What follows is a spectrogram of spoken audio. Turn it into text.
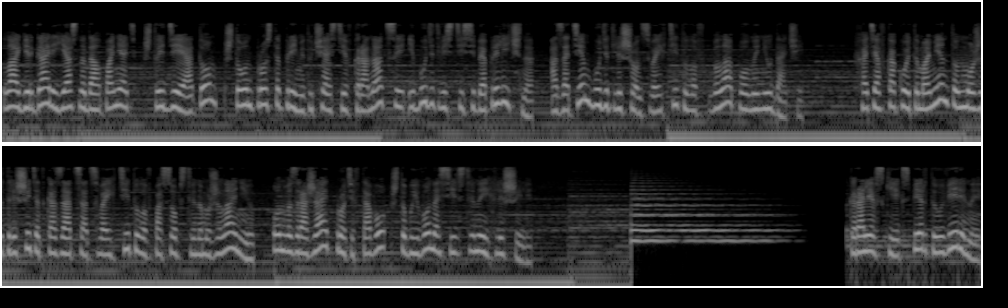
Лагерь Гарри ясно дал понять, что идея о том, что он просто примет участие в коронации и будет вести себя прилично, а затем будет лишен своих титулов, была полной неудачей хотя в какой-то момент он может решить отказаться от своих титулов по собственному желанию, он возражает против того, чтобы его насильственно их лишили. Королевские эксперты уверены,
